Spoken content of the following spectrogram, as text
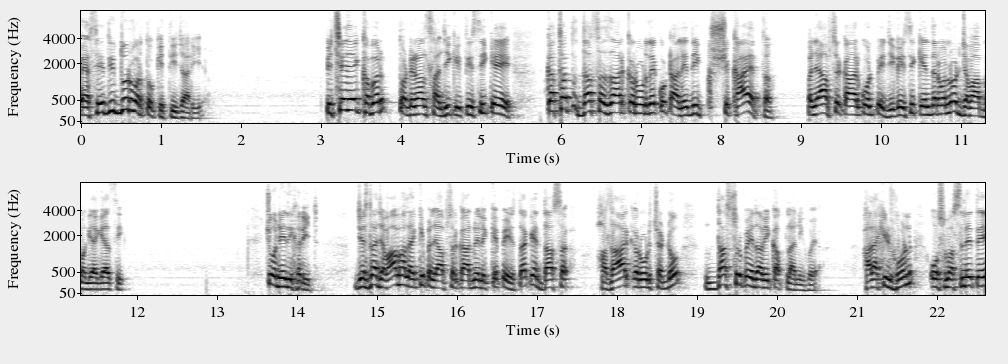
ਪੈਸੇ ਦੀ ਦੁਰਵਰਤੋਂ ਕੀਤੀ ਜਾ ਰਹੀ ਹੈ? ਪਿੱਛੇ ਜੇ ਖਬਰ ਤੁਹਾਡੇ ਨਾਲ ਸਾਂਝੀ ਕੀਤੀ ਸੀ ਕਿ ਕਥਤ 10000 ਕਰੋੜ ਦੇ ਘੁਟਾਲੇ ਦੀ ਸ਼ਿਕਾਇਤ ਪੰਜਾਬ ਸਰਕਾਰ ਕੋਲ ਭੇਜੀ ਗਈ ਸੀ। ਕੇਂਦਰ ਵੱਲੋਂ ਜਵਾਬ ਮੰਗਿਆ ਗਿਆ ਸੀ। ਝੋਨੇ ਦੀ ਖਰੀਦ। ਜਿਸ ਦਾ ਜਵਾਬ ਹਾਲਾਂਕਿ ਪੰਜਾਬ ਸਰਕਾਰ ਨੇ ਲਿਖ ਕੇ ਭੇਜਤਾ ਕਿ 10000 ਕਰੋੜ ਛੱਡੋ 10 ਰੁਪਏ ਦਾ ਵੀ ਕਪਲਾ ਨਹੀਂ ਹੋਇਆ। ਹਾਲਾਂਕਿ ਹੁਣ ਉਸ ਮਸਲੇ ਤੇ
